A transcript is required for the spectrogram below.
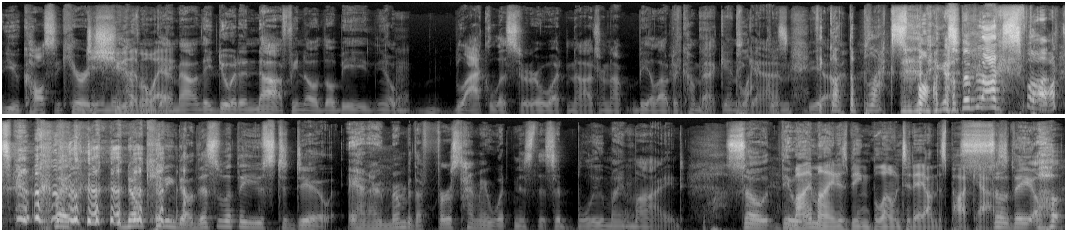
you call security Just and they have them away. get them out. They do it enough, you know, they'll be you know blacklisted or whatnot, or not be allowed to come back in Blacklist. again. They got the black spot. They got the black spot. but no kidding though this is what they used to do and i remember the first time i witnessed this it blew my mind so My mind is being blown today on this podcast. so they all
